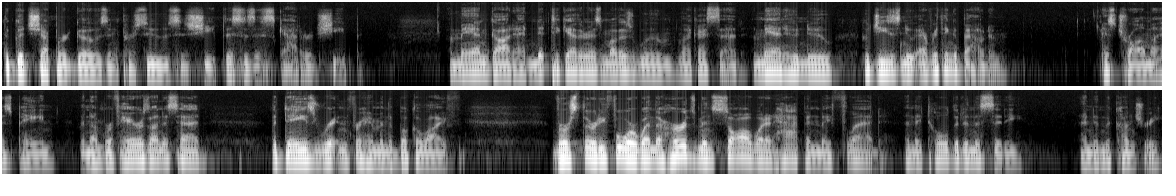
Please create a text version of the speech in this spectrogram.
The good shepherd goes and pursues his sheep. This is a scattered sheep. A man God had knit together in his mother's womb, like I said, a man who knew, who Jesus knew everything about him his trauma, his pain, the number of hairs on his head, the days written for him in the book of life. Verse 34 When the herdsmen saw what had happened, they fled, and they told it in the city and in the country.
